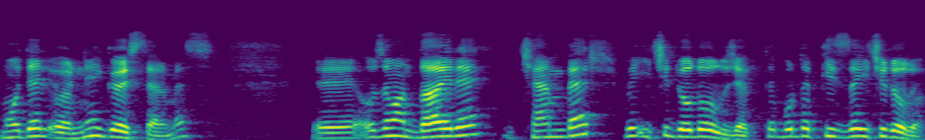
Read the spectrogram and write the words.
model örneği göstermez? Ee, o zaman daire, çember ve içi dolu olacaktı. Burada pizza içi dolu.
